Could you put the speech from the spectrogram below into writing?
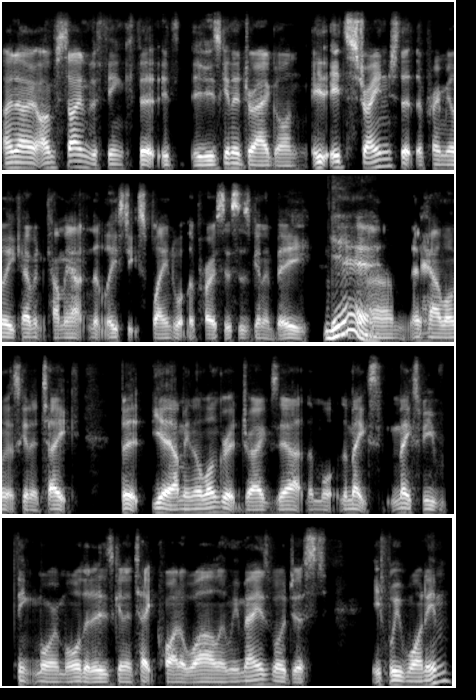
I know. I'm starting to think that it's it is going to drag on. It, it's strange that the Premier League haven't come out and at least explained what the process is going to be, Yeah, um, and how long it's going to take. But yeah, I mean, the longer it drags out, the more that makes makes me think more and more that it is going to take quite a while, and we may as well just, if we want him,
